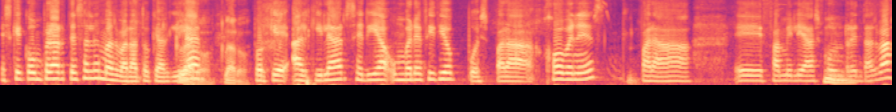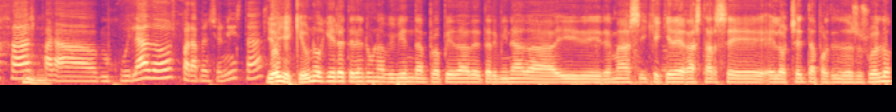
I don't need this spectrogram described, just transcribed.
es que comprarte sale más barato que alquilar. Claro, claro. Porque alquilar sería un beneficio pues para jóvenes, para eh, familias con Ujú. rentas bajas, Ujú. para jubilados, para pensionistas. Y oye, que uno quiere tener una vivienda en propiedad determinada y demás y que quiere gastarse el 80% de su sueldo,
